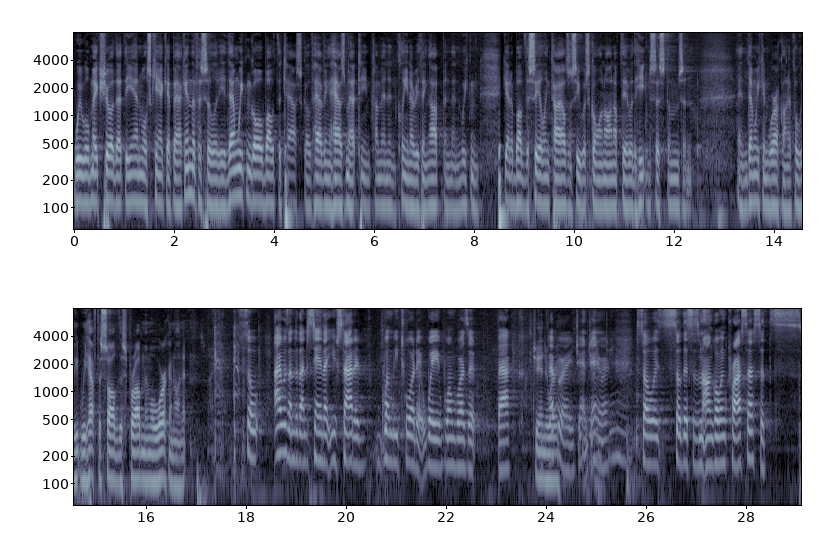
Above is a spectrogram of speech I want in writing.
we will make sure that the animals can't get back in the facility. Then we can go about the task of having a hazmat team come in and clean everything up, and then we can get above the ceiling tiles and see what's going on up there with the heating systems, and, and then we can work on it. But we, we have to solve this problem, and we're working on it. So I was under the understanding that you started when we toured it, way, when was it? Back? January. February, Jan, January. So is, so this is an ongoing process? It's,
